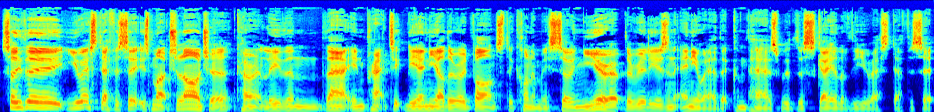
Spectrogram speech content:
So the US deficit is much larger currently than that in practically any other advanced economy. So in Europe, there really isn't anywhere that compares with the scale of the US deficit.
